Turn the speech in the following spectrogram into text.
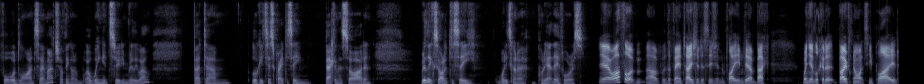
forward line so much. I think on a, a wing would suit him really well. But um, look, it's just great to see him back in the side and really excited to see what he's going to put out there for us. Yeah, well, I thought uh, with the Fantasia decision to play him down back, when you look at it, both nights he played,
